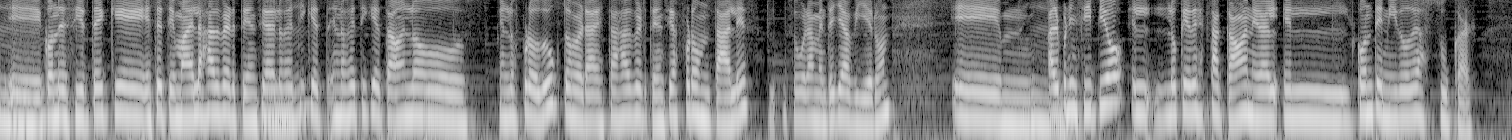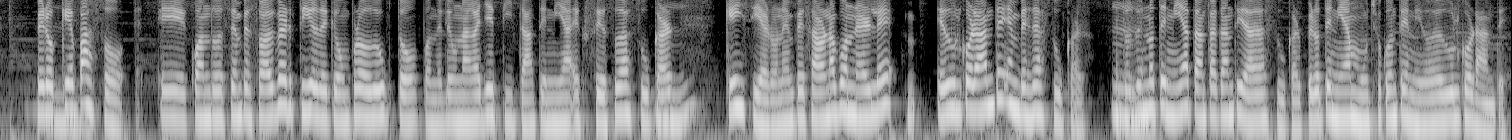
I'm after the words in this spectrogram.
Eh, con decirte que este tema de las advertencias de los, en los etiquetados en los, en los productos, ¿verdad? Estas advertencias frontales, seguramente ya vieron, eh, mm. Al principio lo que destacaban era el, contenido de azúcar. Pero ¿qué mm. pasó? Eh, cuando se empezó a advertir de que un producto, ponerle una galletita, tenía exceso de azúcar, mm. ¿qué hicieron? Empezaron a ponerle edulcorante en vez de azúcar. Entonces no tenía tanta cantidad de azúcar, pero tenía mucho contenido de edulcorante.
